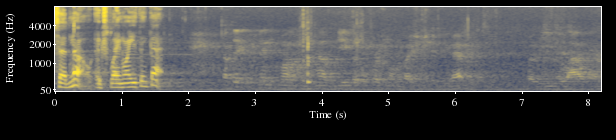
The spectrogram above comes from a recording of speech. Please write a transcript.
said no, explain why you think that. I think it depends upon how deep of a personal relationship you have with them, whether you allow them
